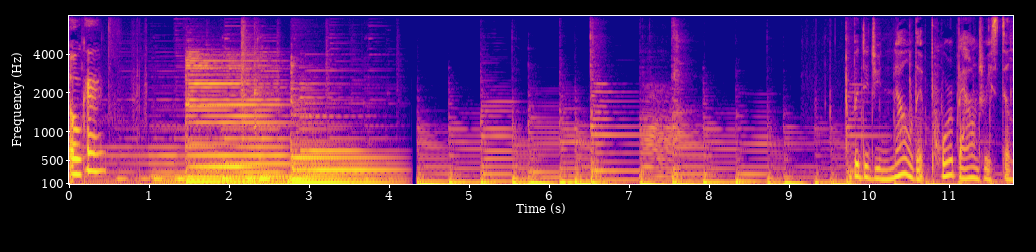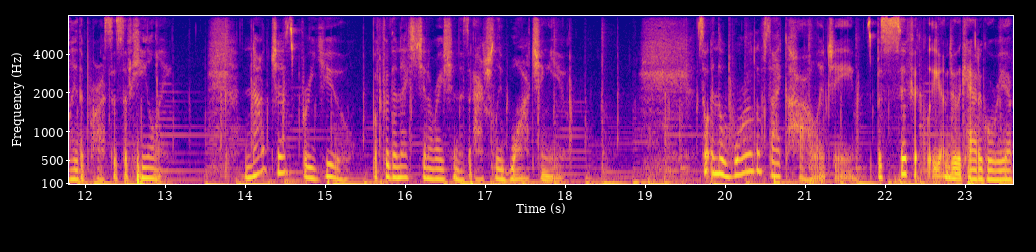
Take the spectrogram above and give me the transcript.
Okay? But did you know that poor boundaries delay the process of healing? Not just for you, but for the next generation that's actually watching you. So, in the world of psychology, specifically under the category of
